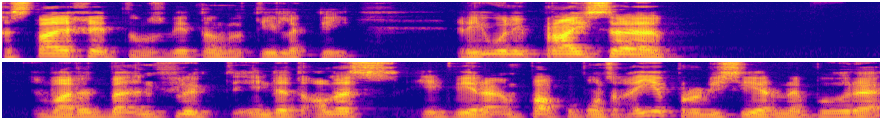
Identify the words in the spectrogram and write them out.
gestyg het. Ons weet nou natuurlik die die oliepryse wat dit beïnvloed en dit alles het weer 'n impak op ons eie produseerende boere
